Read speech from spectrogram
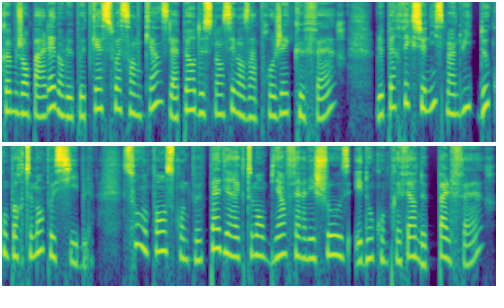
Comme j'en parlais dans le podcast 75, la peur de se lancer dans un projet que faire, le perfectionnisme induit deux comportements possibles. Soit on pense qu'on ne peut pas directement bien faire les choses et donc on préfère ne pas le faire,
